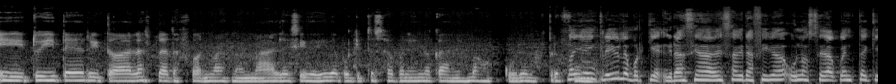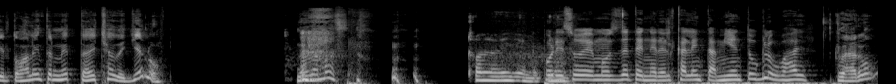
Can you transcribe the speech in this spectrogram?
y Twitter y todas las plataformas normales y de ahí de a poquito se va poniendo cada vez más oscuro y más profundo. No, es increíble porque gracias a esa gráfica uno se da cuenta que toda la internet está hecha de hielo. Nada más. Solo de hielo. Por eso debemos de tener el calentamiento global. Claro,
